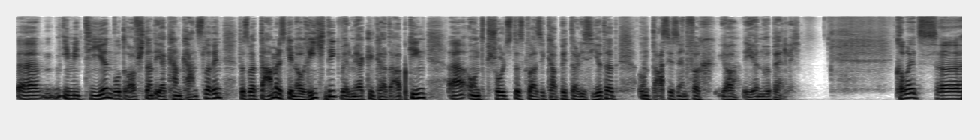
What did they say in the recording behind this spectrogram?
äh, imitieren, wo drauf stand, er kann Kanzlerin. Das war damals genau richtig, weil Merkel gerade abging äh, und Scholz das quasi kapitalisiert hat. Und das ist einfach ja, eher nur peinlich. Kommen wir jetzt, äh,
